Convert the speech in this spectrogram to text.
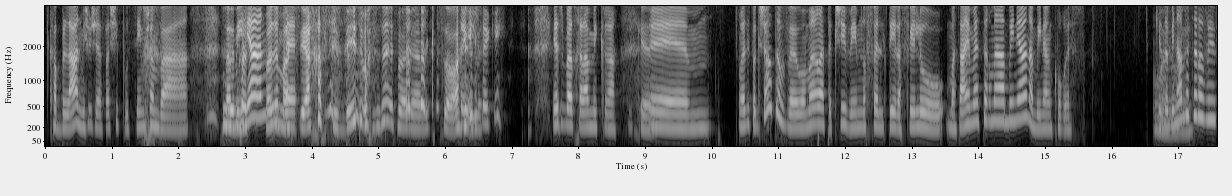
קבלן, מישהו שעשה שיפוצים שם בבניין. מה זה, מעשייה חסידית? מה זה בעלי המקצוע חכי, האלה? חכי. יש בהתחלה מקרא. כן. ואז היא פגשה אותו, והוא אומר לה, תקשיבי, אם נופל טיל אפילו 200 מטר מהבניין, הבניין קורס. כי זה בניין. בתל אביב.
